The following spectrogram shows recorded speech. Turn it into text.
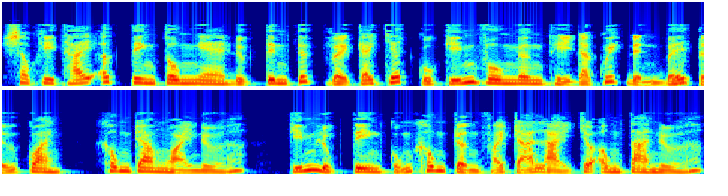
Sau khi Thái ất tiên tôn nghe được tin tức về cái chết của kiếm vô ngân thì đã quyết định bế tử quan, không ra ngoài nữa, kiếm lục tiên cũng không cần phải trả lại cho ông ta nữa.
